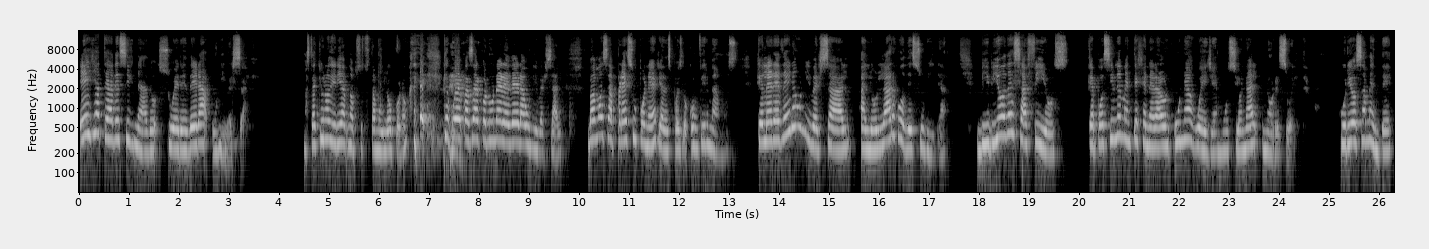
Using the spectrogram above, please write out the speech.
ella te ha designado su heredera universal. Hasta que uno diría, no, pues esto está muy loco, ¿no? ¿Qué puede pasar con una heredera universal? Vamos a presuponer, ya después lo confirmamos, que la heredera universal a lo largo de su vida vivió desafíos que posiblemente generaron una huella emocional no resuelta. Curiosamente,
